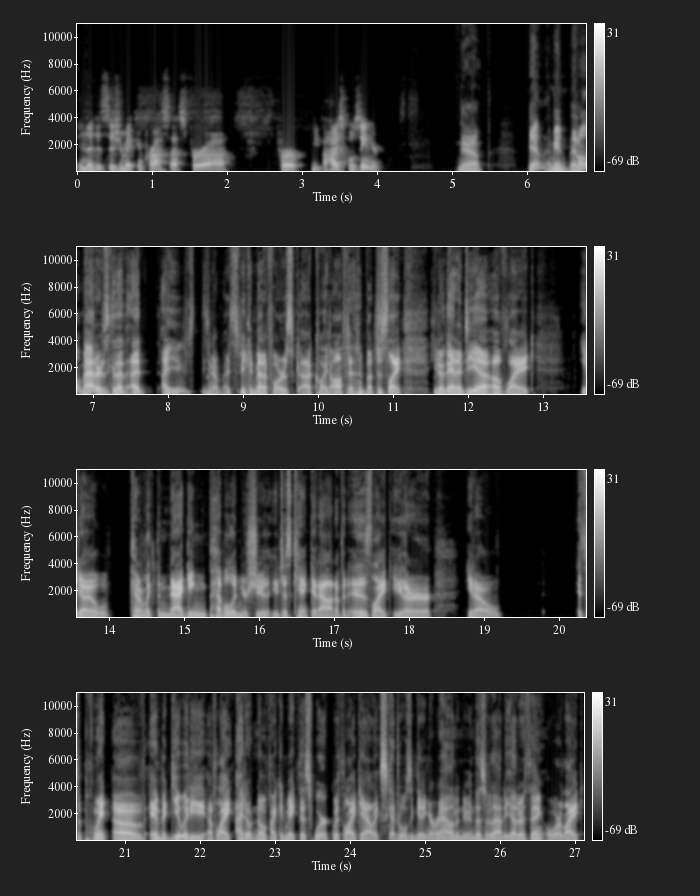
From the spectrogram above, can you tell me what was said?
in the decision making process for uh, for a high school senior. Yeah, yeah. I mean, it all matters because I, I I use you know I speak in metaphors uh, quite often, but just like you know that idea of like you know kind of like the nagging pebble in your shoe that you just can't get out. If it is like either you know it's a point of ambiguity of like i don't know if i can make this work with like yeah like schedules and getting around and doing this or that or the other thing or like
